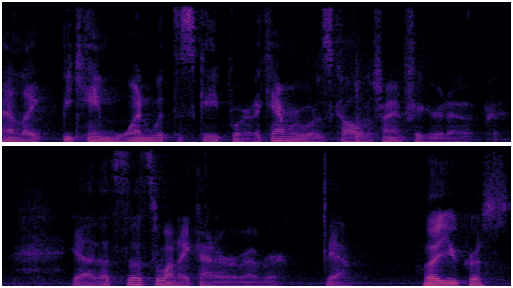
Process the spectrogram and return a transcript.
and like became one with the skateboard. I can't remember what it's called. I'll try and figure it out. But yeah, that's that's the one I kind of remember. Yeah. what about you chris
